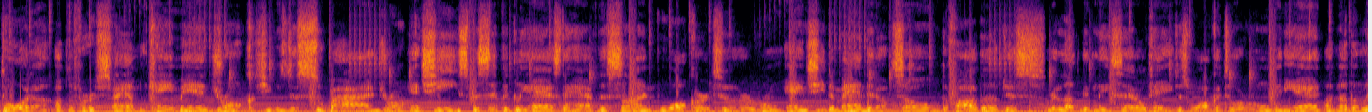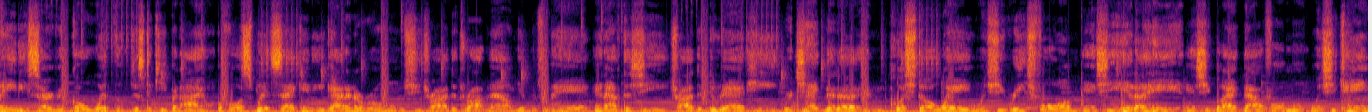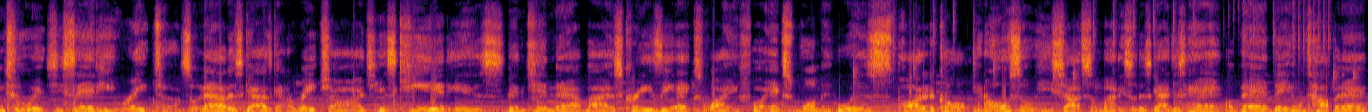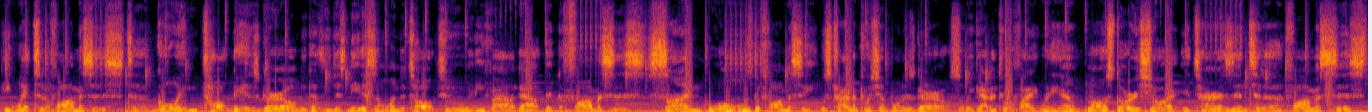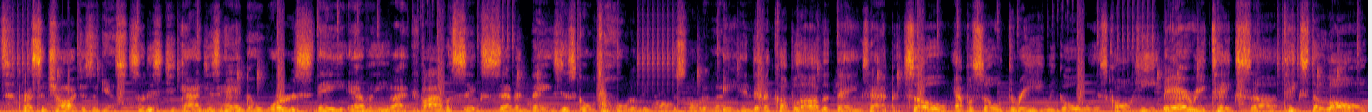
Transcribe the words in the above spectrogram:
daughter of the first family came in drunk. She was just super high and drunk. And she specifically asked to have the son walk her to her room. And she demanded him. So the father just reluctantly said, okay, just walk her to her room. And he had another lady servant go with him just to keep an eye on. But for a split second, he got in her room. She tried to drop down, give him some head. And after she tried to do that, he rejected her and pushed her away when she reached for him and she hit her head and she blacked out for a moment. When she came to it, she said he raped her. So now this guy's got a rape charge. His kid is been kidnapped by his crazy ex-wife or ex-woman who is part of the cult. And also he shot somebody. So this guy just had a bad day. On top of that, he went to the pharmacist to go and talk to his girl because he just needed someone to talk to. And he found out that the pharmacist's son, who owns the pharmacy, was trying to push up on his girl. So he got into a fight with him. Long story short, it turns into the pharmacist pressing charges against him. So this guy just had the worst day ever. He like five or six, seven things just go totally wrong. Just totally. And then a couple of other things happen. So episode three, we go, it's called Heat. Barry takes uh takes the law.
